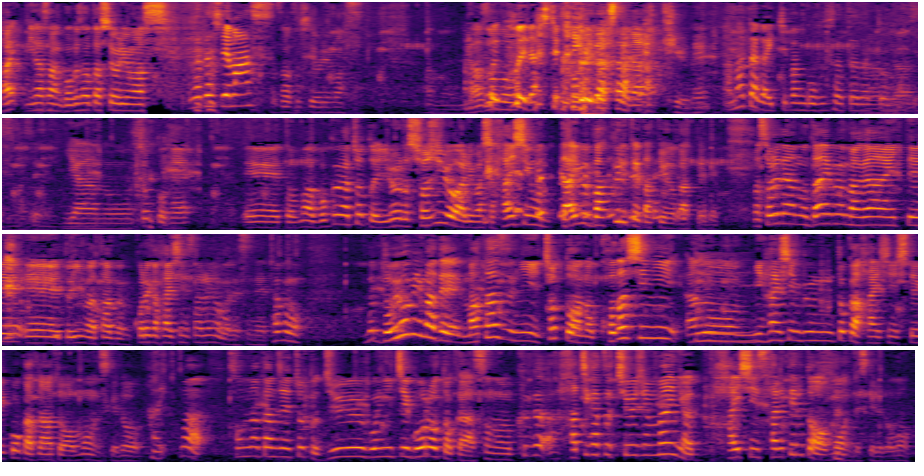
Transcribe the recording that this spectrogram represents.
はい皆さんご無沙汰しております。ご無沙汰してまごす無沙汰しております。あの謎の声出してない。声出してないっていうね。あなたが一番ご無沙汰だと思う。んですすいやあのちょっとねえーとまあ、僕がちょっといろいろ諸事情ありまして配信をだいぶバックれてたっていうのがあってね、まあ、それであのだいぶ間が空いて、えー、と今多分これが配信されるのがですね多分土曜日まで待たずにちょっとあの小出しにあの未配信分とか配信していこうかなとは思うんですけど、はい。まあ、そんな感じでちょっと15日頃とかその9月8月中旬前には配信されてるとは思うんですけれども、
